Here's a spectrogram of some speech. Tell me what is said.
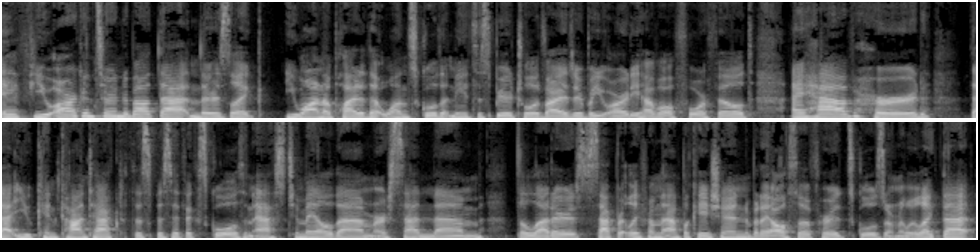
If you are concerned about that and there's like you want to apply to that one school that needs a spiritual advisor, but you already have all four filled, I have heard that you can contact the specific schools and ask to mail them or send them the letters separately from the application. But I also have heard schools don't really like that.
